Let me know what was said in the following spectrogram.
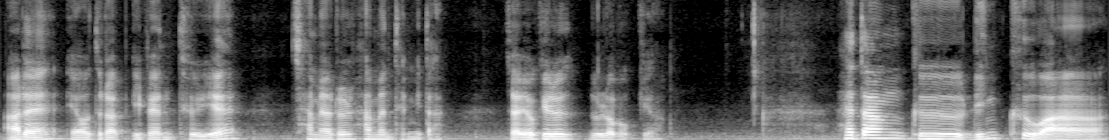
아래 에어드랍 이벤트에 참여를 하면 됩니다. 자, 여기를 눌러 볼게요. 해당 그 링크와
